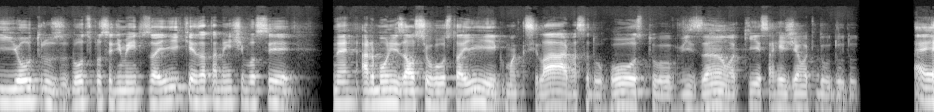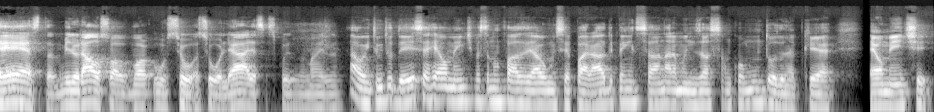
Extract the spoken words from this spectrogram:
e outros, outros procedimentos aí, que é exatamente você né, harmonizar o seu rosto aí, com maxilar, massa do rosto, visão aqui, essa região aqui do, do, do é, testa, melhorar o seu, o, seu, o seu olhar, essas coisas mais, né? Ah, o intuito desse é realmente você não fazer algo em separado e pensar na harmonização como um todo, né? Porque é, realmente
